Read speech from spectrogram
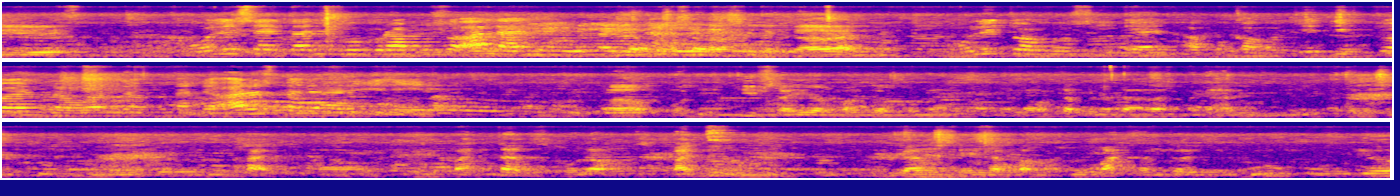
kasih. Boleh saya tanya beberapa soalan? Ya, masalah silakan. Boleh Tuan kongsikan apakah objektif Tuan lawatan penanda aras pada hari ini? Uh, objektif saya pada penanda, lawatan penanda aras pada hari ini adalah untuk melihat uh, kehebatan sekolah sepadu ini yang saya dapat maklumat kata guru-guru dia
